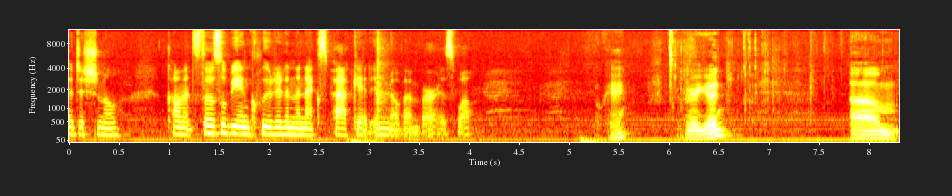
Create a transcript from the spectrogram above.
additional comments. Those will be included in the next packet in November as well. Okay, very good. Um,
